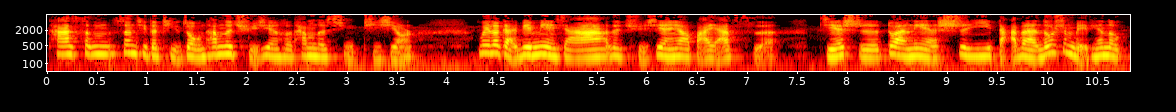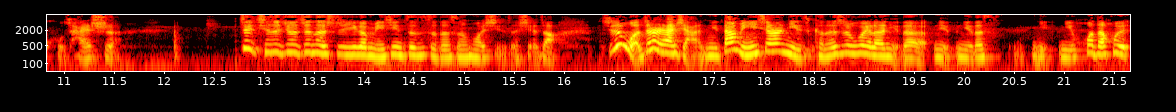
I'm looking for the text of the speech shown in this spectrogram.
她身身体的体重，他们的曲线和他们的形体型，为了改变面颊的曲线，要拔牙齿，节食、锻炼、试衣、打扮，都是每天的苦差事。这其实就真的是一个明星真实的生活写写照。其实我这儿在想，你当明星，你可能是为了你的、你、你的、你、你获得会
